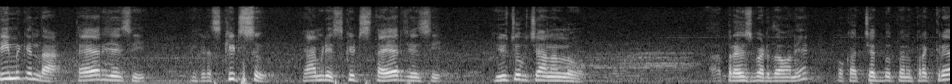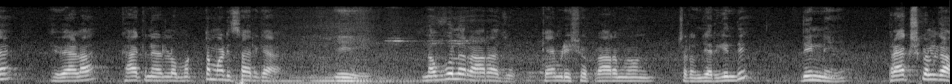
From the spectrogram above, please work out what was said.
టీం కింద తయారు చేసి ఇక్కడ స్కిట్స్ కామెడీ స్కిట్స్ తయారు చేసి యూట్యూబ్ ఛానల్లో ప్రవేశపెడదామని ఒక అత్యద్భుతమైన ప్రక్రియ. ఈవేళ కాకినాడలో మొట్టమొదటిసారిగా ఈ నవ్వుల రారాజు కామెడీ షో ప్రారంభించడం జరిగింది. దీన్ని ప్రేక్షకులుగా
